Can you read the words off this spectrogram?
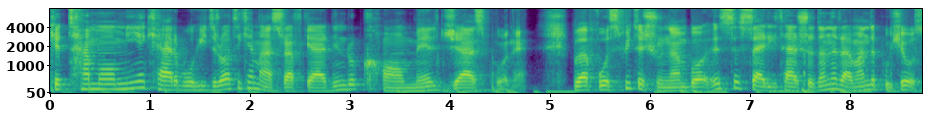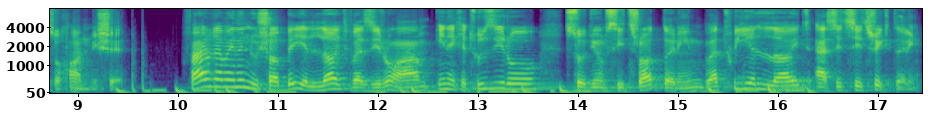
که تمامی کربوهیدراتی که مصرف کردین رو کامل جذب کنه و فسفیتشون هم باعث سریعتر شدن روند پوکی استخوان میشه. فرق بین نوشابه light و zero هم اینه که تو zero sodium citrate داریم و توی light اسید سیتریک داریم.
